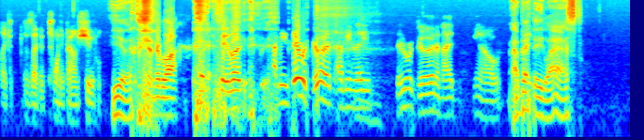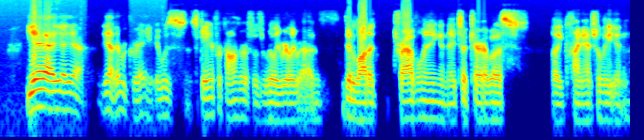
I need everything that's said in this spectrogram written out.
like it was like a 20 pound shoe. Yeah, cinder block. they look. I mean, they were good. I mean, they they were good, and I you know. I bet I, they last. Yeah, yeah, yeah, yeah. They were great. It was skating for Converse was really really rad. Did a lot of traveling, and they took care of us like financially, and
